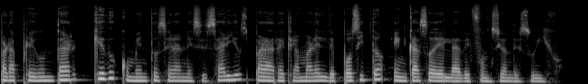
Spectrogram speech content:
para preguntar qué documentos eran necesarios para reclamar el depósito en caso de la defunción de su hijo.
